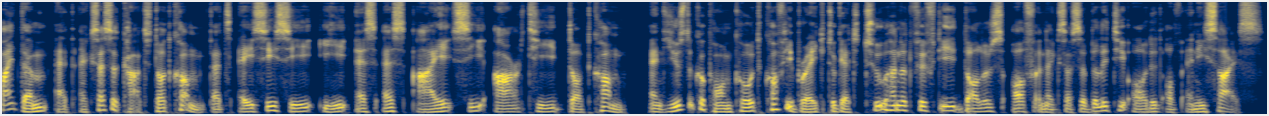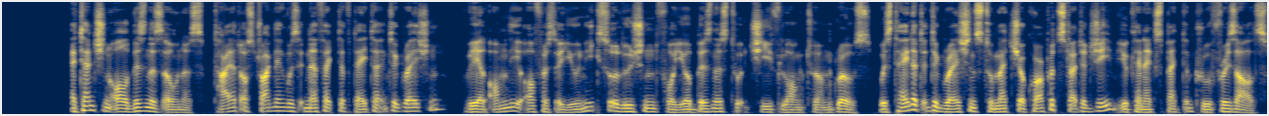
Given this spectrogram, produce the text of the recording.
Find them at accessicart.com. That's A-C-C-E-S-S-I-C-R-T.com. And use the coupon code COFFEEBREAK to get $250 off an accessibility audit of any size. Attention all business owners. Tired of struggling with ineffective data integration? VL Omni offers a unique solution for your business to achieve long-term growth. With tailored integrations to match your corporate strategy, you can expect improved results.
